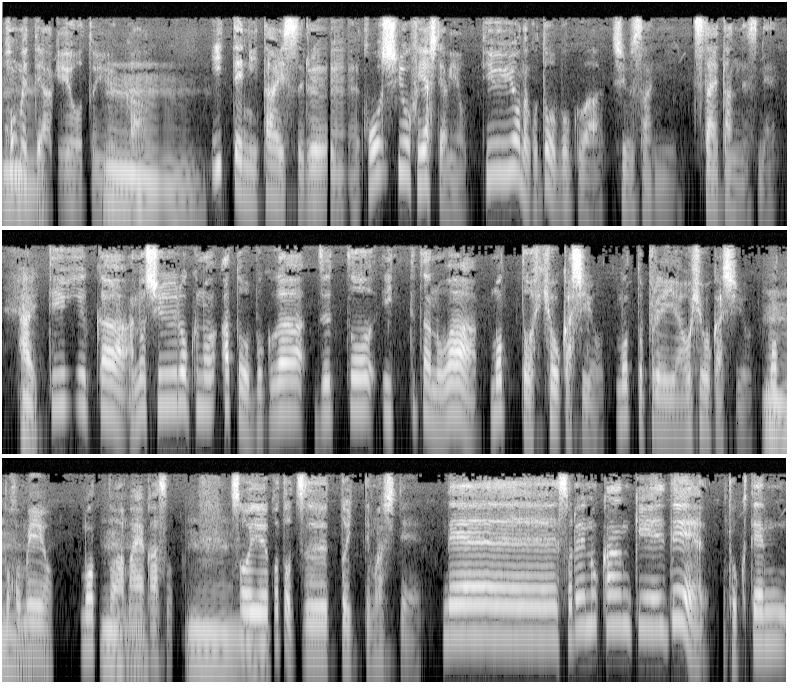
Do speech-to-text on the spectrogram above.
褒めてあげようというか、ん。一手に対する報酬を増やしてあげようっていうようなことを僕は渋さんに伝えたんですね。はいっ。ていうか、あの収録の後、僕がずっと言ってたのは、もっと評価しよう。もっとプレイヤーを評価しよう。もっと褒めよう。もっと甘やかそう。うん。そういうことをずーっと言ってまして。で、それの関係で、得点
